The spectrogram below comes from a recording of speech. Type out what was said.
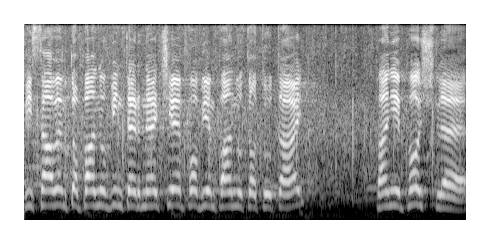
Pisałem to panu w internecie, powiem panu to tutaj. Panie pośle,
